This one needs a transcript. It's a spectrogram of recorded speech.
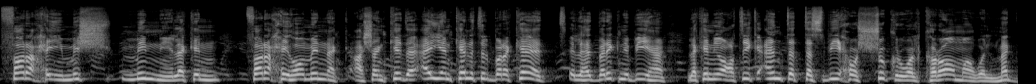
فرحي مش مني لكن فرحي هو منك. عشان كده ايا كانت البركات اللي هتباركني بيها لكن يعطيك أنت التسبيح والشكر والكرامة والمجد.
